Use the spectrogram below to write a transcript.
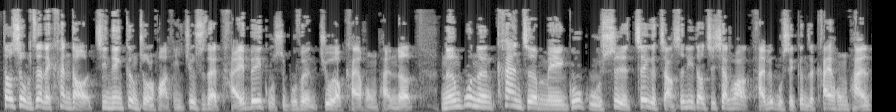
到时候我们再来看到今天更重的话题，就是在台北股市部分就要开红盘了，能不能看着美国股市这个涨势力道之下的话，台北股市跟着开红盘，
